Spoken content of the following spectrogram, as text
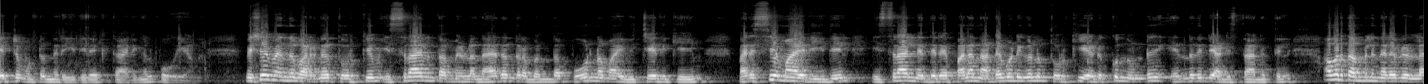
ഏറ്റുമുട്ടുന്ന രീതിയിലേക്ക് കാര്യങ്ങൾ പോവുകയാണ്. വിഷയം എന്ന് പറയുന്നത് തുർക്കിയും ഇസ്രായേലും തമ്മിലുള്ള നയതന്ത്ര ബന്ധം പൂർണമായി വിച്ഛേദിക്കുകയും പരസ്യമായ രീതിയിൽ ഇസ്രായേലിനെതിരെ പല നടപടികളും തുർക്കി എടുക്കുന്നുണ്ട് എന്നതിന്റെ അടിസ്ഥാനത്തിൽ അവർ തമ്മിൽ നിലവിലുള്ള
